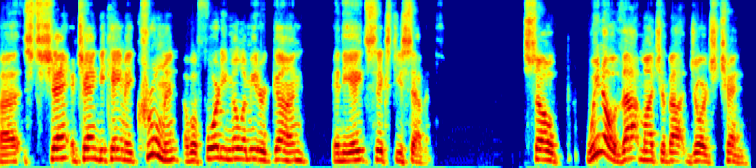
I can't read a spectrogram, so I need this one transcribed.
Uh, Chang, Chang, became a crewman of a 40 millimeter gun in the 867th. So we know that much about George Chang.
